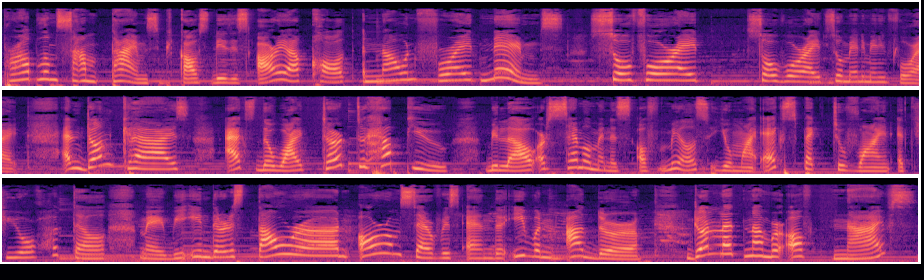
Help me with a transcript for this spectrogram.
problem sometimes because this is area called a noun for names. So for it so varied, so many, many varied. And don't guys ask the waiter to help you. Below are sample menus of meals you might expect to find at your hotel, maybe in the restaurant or room service and even other. Don't let number of knives,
